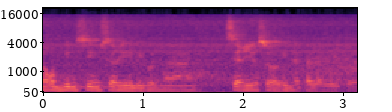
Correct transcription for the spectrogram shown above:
makumbinsi yung sarili ko na seryosohin na talaga ito.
